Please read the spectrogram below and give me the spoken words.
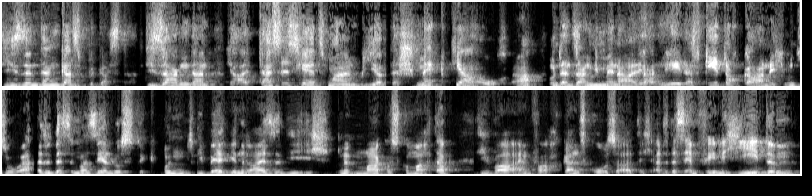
die sind dann ganz begeistert. Die sagen dann, ja, das ist jetzt mal ein Bier, das schmeckt schmeckt ja auch, ja. Und dann sagen die Männer, ja, nee, das geht doch gar nicht und so, ja. Also das ist immer sehr lustig. Und die Belgienreise, die ich mit Markus gemacht habe, die war einfach ganz großartig. Also das empfehle ich jedem,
